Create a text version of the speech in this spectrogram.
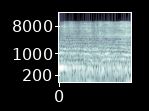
渦巻か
